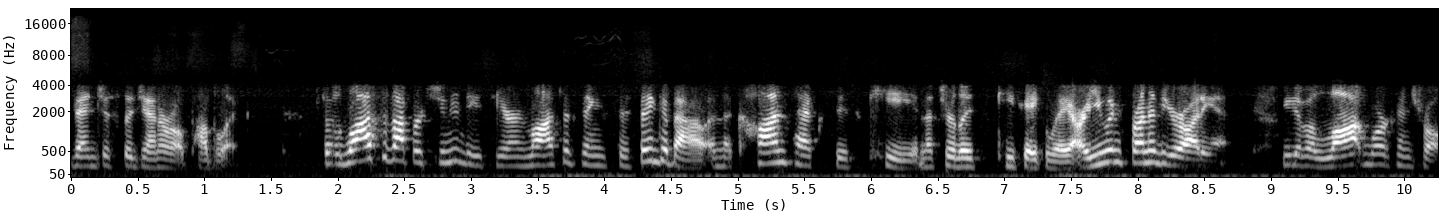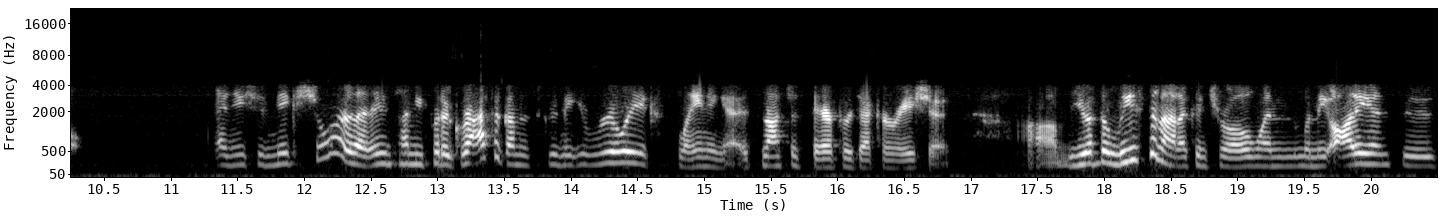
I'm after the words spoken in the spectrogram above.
than just the general public. So lots of opportunities here and lots of things to think about, and the context is key, and that's really the key takeaway. Are you in front of your audience? You have a lot more control. And you should make sure that anytime you put a graphic on the screen that you're really explaining it. It's not just there for decoration um, you have the least amount of control when, when the audience is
